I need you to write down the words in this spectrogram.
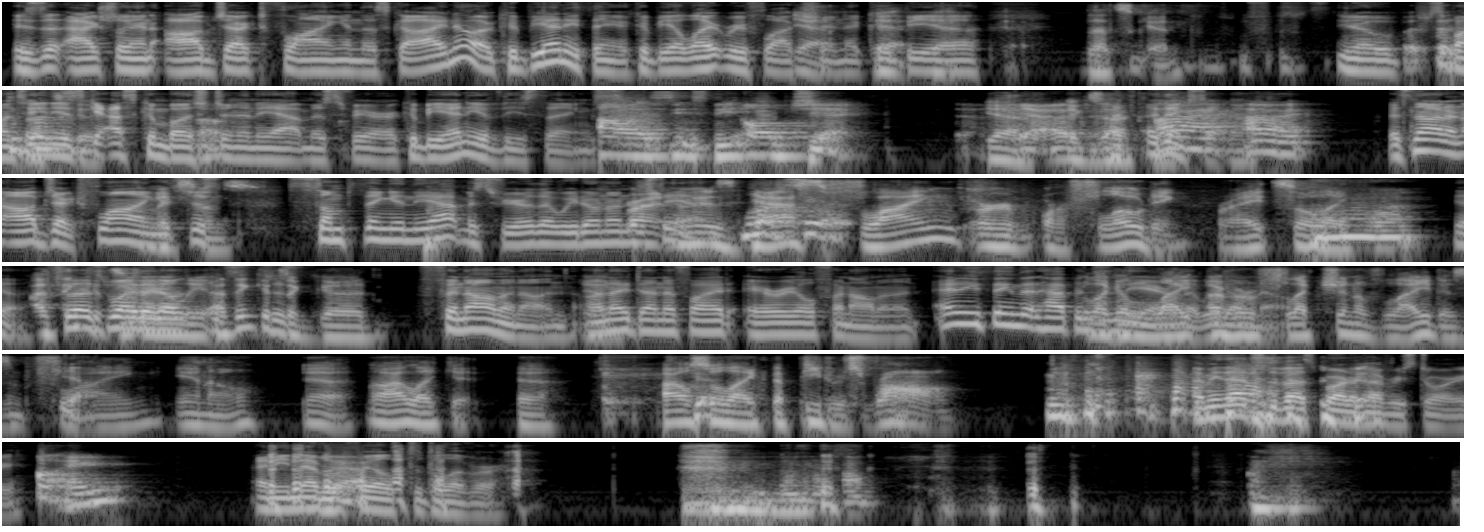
is it actually an object flying in the sky? No, it could be anything. It could be a light reflection. it could yeah, be yeah, a That's good. you know But th- th- spontaneous gas combustion in the atmosphere. It could be any of these things. Oh, it's, it's the object. Yeah, okay. exactly. I think all so, right. All right. It's not an object flying. Makes it's just sense. something in the atmosphere that we don't understand. and is Well, gas see- flying or or floating? Right. So like, Uh, yeah, I so think that's it's why they don't. I think it's a just good phenomenon, Yeah. unidentified aerial phenomenon. Anything that happens like in a the air light, that we a don't know. reflection of light isn't Yeah. flying. You know. Yeah. No, I like it. Yeah. I also like that Peter's wrong. I mean, that's the best part of every story, Fine. and he never Yeah. fails to deliver.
